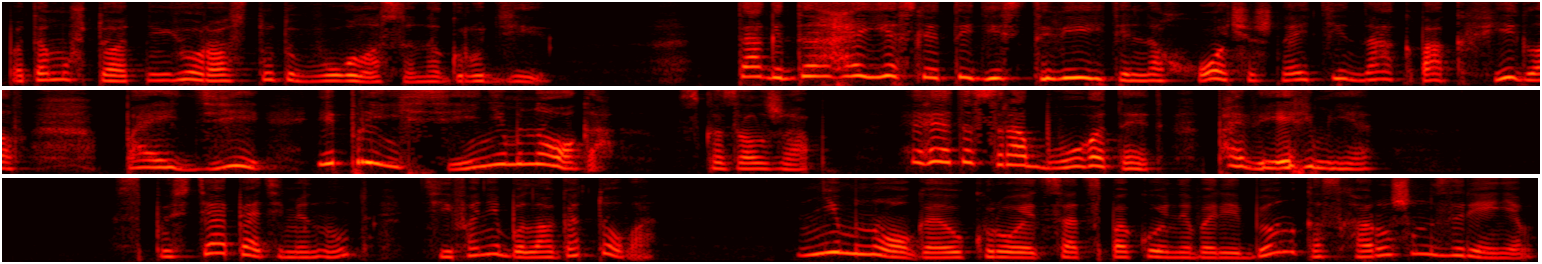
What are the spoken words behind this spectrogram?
потому что от нее растут волосы на груди. Тогда, если ты действительно хочешь найти Накмак Фиглов, пойди и принеси немного, — сказал жаб. Это сработает, поверь мне. Спустя пять минут Тифани была готова. Немногое укроется от спокойного ребенка с хорошим зрением.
